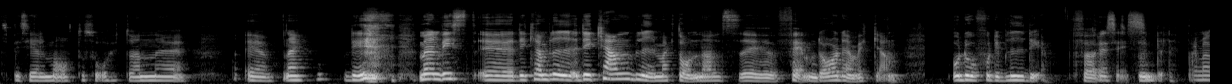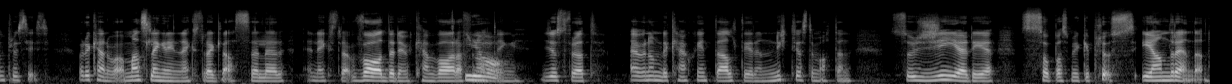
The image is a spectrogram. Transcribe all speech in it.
speciell mat och så. Utan, eh, nej. Det, men visst, eh, det, kan bli, det kan bli McDonalds eh, fem dagar den veckan. Och då får det bli det för Precis. att underlätta. Men precis. Och det kan det vara. Man slänger in en extra glass eller en extra, vad det nu kan vara för Ja. någonting. Just för att även om det kanske inte alltid är den nyttigaste maten så ger det så pass mycket plus i andra änden.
